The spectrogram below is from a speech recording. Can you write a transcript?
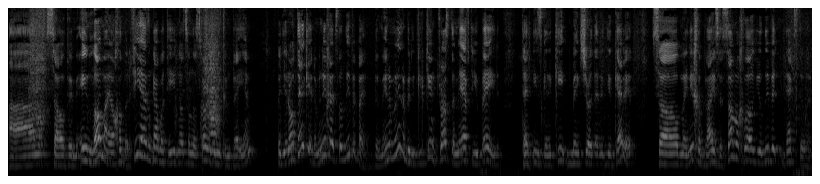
Um, so v'mein lo mayochel, but if he hasn't got what to eat, not then you can pay him, but you don't take it. It's to leave it by him. But if you can't trust him after you paid that he's going to keep make sure that you get it, so meinicha buys a samachlo, you leave it next to him.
